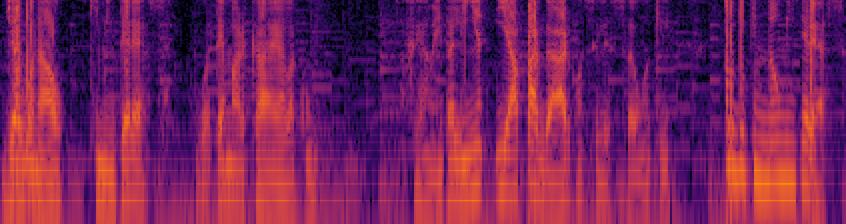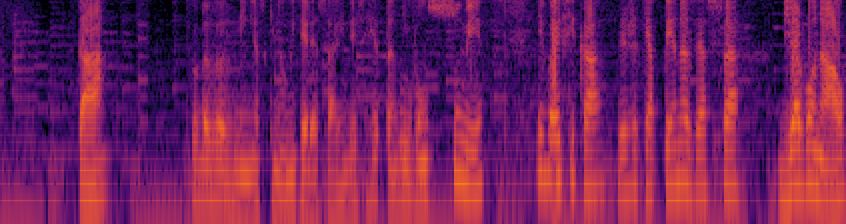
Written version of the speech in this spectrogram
diagonal que me interessa. Vou até marcar ela com a ferramenta linha e apagar com a seleção aqui tudo que não me interessa, tá? Todas as linhas que não me interessarem desse retângulo vão sumir e vai ficar, veja que apenas essa diagonal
